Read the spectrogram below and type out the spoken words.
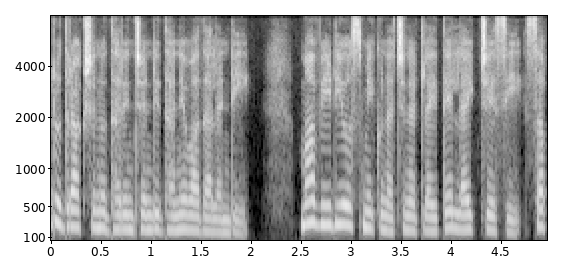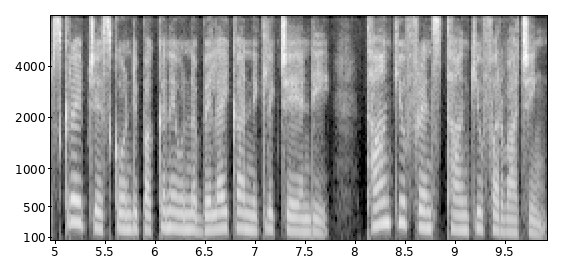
రుద్రాక్షను ధరించండి ధన్యవాదాలండి. మా వీడియోస్ మీకు నచ్చినట్లయితే లైక్ చేసి సబ్స్క్రైబ్ చేసుకోండి పక్కనే ఉన్న బెలైకాన్ని క్లిక్ చేయండి. Thank you friends thank you for watching.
